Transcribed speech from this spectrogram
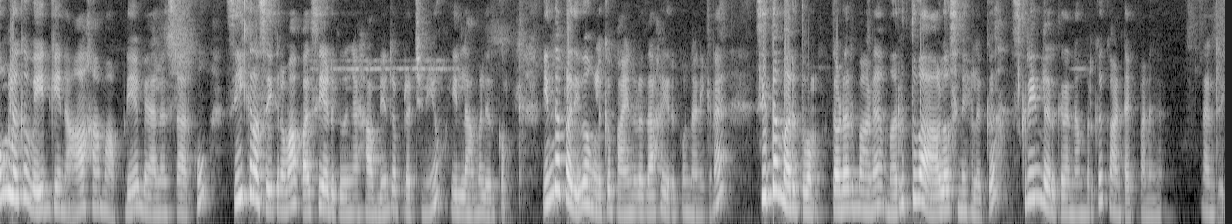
உங்களுக்கு வெயிட் கெயின் ஆகாமல் அப்படியே பேலன்ஸ்டாக இருக்கும். சீக்கிரம் சீக்கிரமாக பசி எடுக்குதுங்க அப்படின்ற பிரச்சனையும் இல்லாமல் இருக்கும். இந்த பதிவு உங்களுக்கு பயனுள்ளதாக இருக்கும்னு நினைக்கிறேன். சித்த மருத்துவம் தொடர்பான மருத்துவ ஆலோசனைகளுக்கு ஸ்க்ரீனில் இருக்கிற நம்பருக்கு காண்டாக்ட் பண்ணுங்கள் நன்றி.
